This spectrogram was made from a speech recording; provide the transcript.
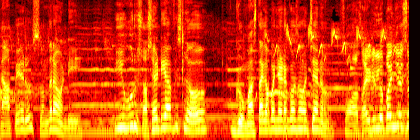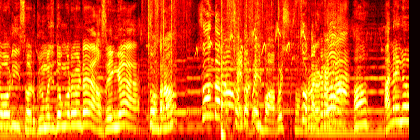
నా పేరు సుందరం అండి. ఈ ఊరు సొసైటీ ఆఫీస్లో గుమాస్తాగా పనిచేయడం కోసం వచ్చాను. సొసైటీలో పనిచేసేవాడు ఈ సరుకుల మధ్య దొంగడం అంటే అసహ్యంగా. సుందరం? అన్నయ్యలు!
